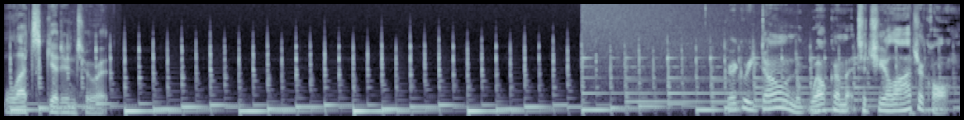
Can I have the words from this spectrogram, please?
Let's get into it. Gregory Doan, welcome to Qiological.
